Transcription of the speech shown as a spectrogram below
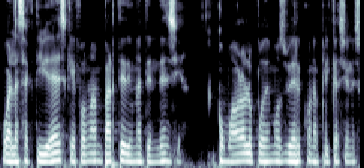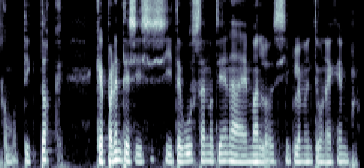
o a las actividades que forman parte de una tendencia, como ahora lo podemos ver con aplicaciones como TikTok, que paréntesis, si te gusta no tiene nada de malo, es simplemente un ejemplo.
